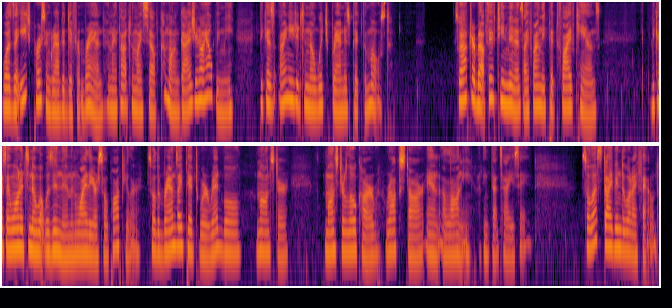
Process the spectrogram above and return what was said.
was that each person grabbed a different brand, and I thought to myself, come on, guys, you're not helping me, because I needed to know which brand is picked the most. So after about 15 minutes, I finally picked five cans, because I wanted to know what was in them and why they are so popular. So the brands I picked were Red Bull, Monster, Monster Low Carb, Rockstar, and Alani. I think that's how you say it. So let's dive into what I found.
